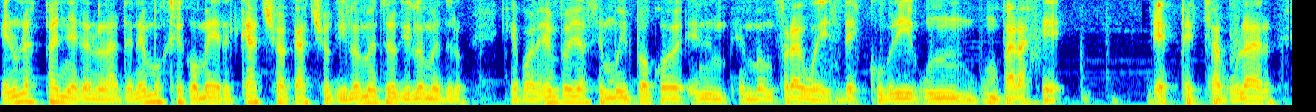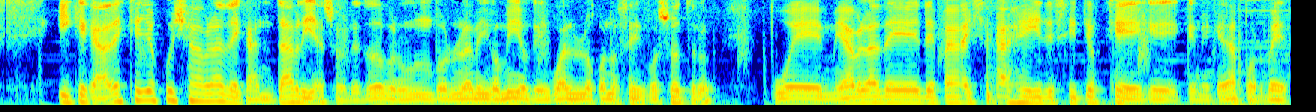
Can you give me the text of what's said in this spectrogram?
en una España que nos la tenemos que comer cacho a cacho, kilómetro a kilómetro. Que por ejemplo, yo hace muy poco en, en Monfragüe descubrí un paraje espectacular y que cada vez que yo escucho hablar de Cantabria, sobre todo por un, por un amigo mío que igual lo conocéis vosotros, pues me habla de, paisajes y de sitios que, me queda por ver.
